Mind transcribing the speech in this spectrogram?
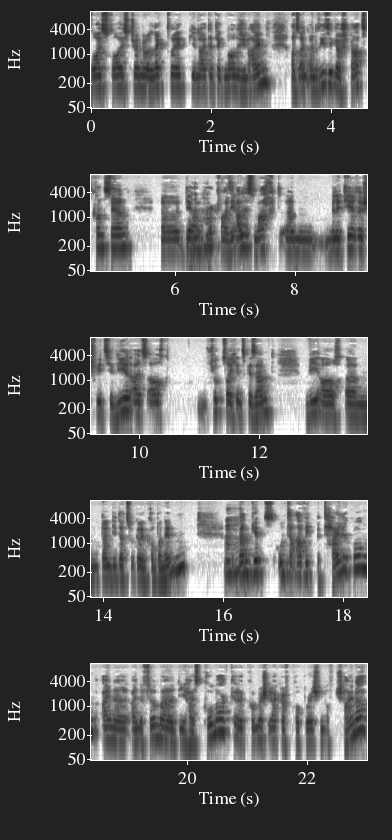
Rolls-Royce, General Electric, United Technology in einem. Also ein, ein riesiger Staatskonzern, äh, der, der, quasi alles macht, ähm, militärisch wie zivil, als auch Flugzeug insgesamt, wie auch ähm, dann die dazugehörigen Komponenten. Mhm. Dann gibt's unter AVIC Beteiligung eine, eine Firma, die heißt COMAC, äh, Commercial Aircraft Corporation of China.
